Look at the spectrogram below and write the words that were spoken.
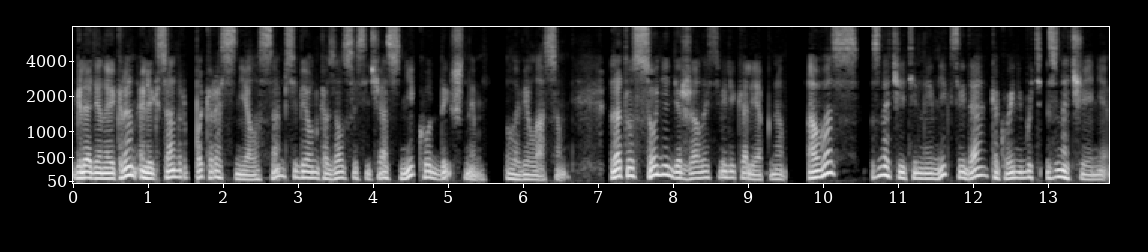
Глядя на экран, Александр покраснел. Сам себе он казался сейчас никудышным ловеласом. Зато Соня держалась великолепно. А у вас значительный, в них всегда какое-нибудь значение.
